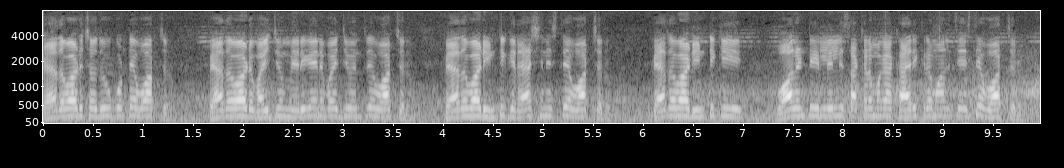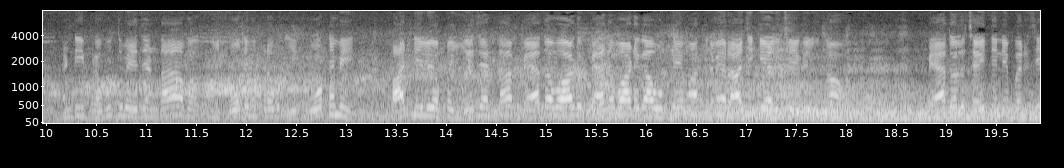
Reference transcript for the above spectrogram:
పేదవాడు చదువుకుంటే వార్చరు. పేదవాడి వైద్యం మెరుగైన వైద్యం అయితే వార్చరు. పేదవాడి ఇంటికి రేషన్ ఇస్తే వార్చరు. పేదవాడి ఇంటికి వాలంటీర్లు వెళ్ళి సక్రమంగా కార్యక్రమాలు చేస్తే వార్చరు. అంటే ఈ ప్రభుత్వ ఎజెండా ఈ కూటమి ప్రభు ఈ కూటమి పార్టీల యొక్క ఎజెండా పేదవాడు పేదవాడిగా ఉంటే మాత్రమే రాజకీయాలు చేయగలుగుతాం. పేదలు చైతన్యపరిచి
